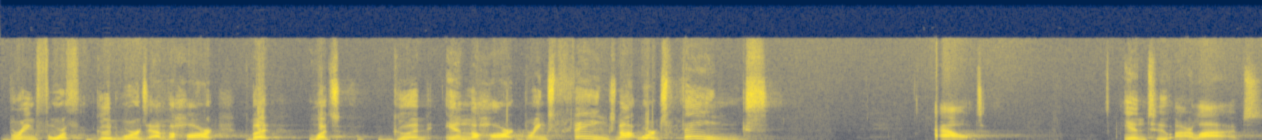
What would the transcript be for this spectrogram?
bring forth good words out of the heart, but what's good in the heart brings things, not words, things out into our lives.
